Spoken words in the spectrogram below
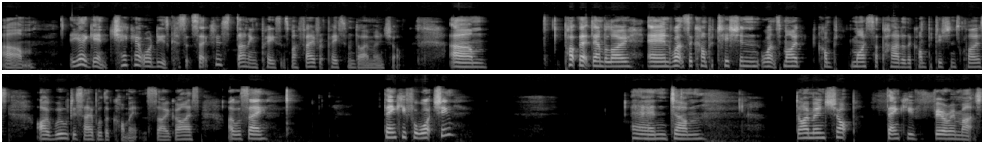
um, yeah, again, check out what it is because it's actually a stunning piece. It's my favourite piece from DIYMoon Shop. Um, pop that down below, and once the competition, once my my part of the competition's closed, I will disable the comments. So, guys, I will say thank you for watching, and um, DIYMoon Shop. Thank you very much.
